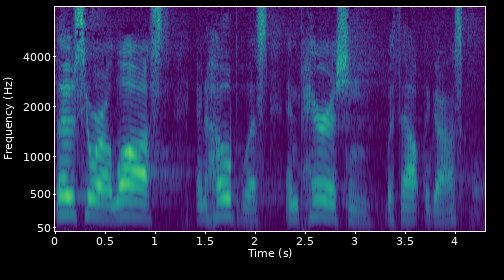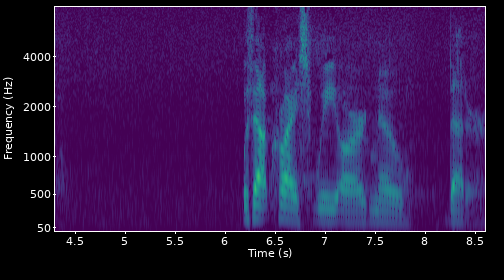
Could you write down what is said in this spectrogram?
those who are lost and hopeless and perishing without the gospel. Without Christ, we are no better.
